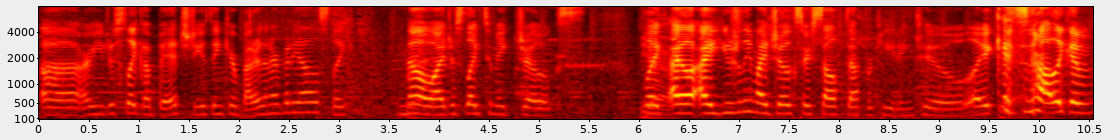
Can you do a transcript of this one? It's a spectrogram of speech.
uh, "Are you just like a bitch? Do you think you're better than everybody else?" Like, no, Right. I just like to make jokes. Like I, I usually my jokes are self-deprecating too. Like it's not like I'm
